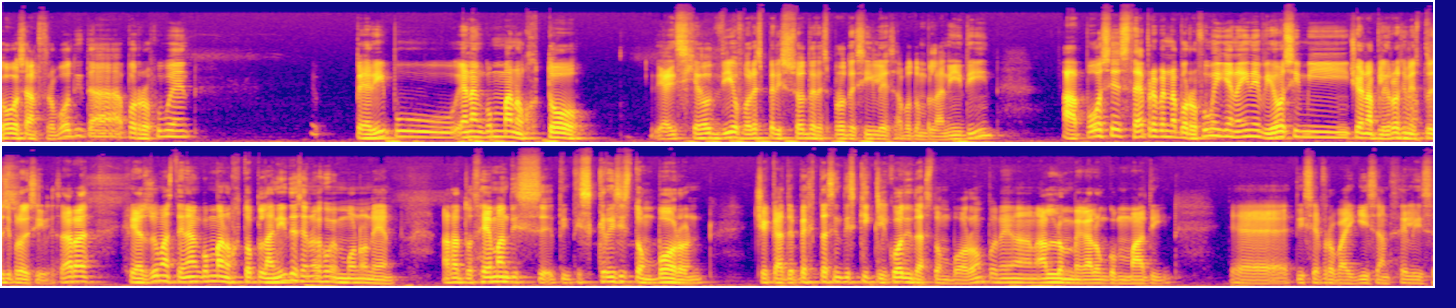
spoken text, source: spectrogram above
ως ανθρωπότητα απορροφούμε περίπου 1,8 δηλαδή σχεδόν δύο φορές περισσότερες πρώτες ύλες από τον πλανήτη από όσες θα έπρεπε να απορροφούμε για να είναι βιώσιμοι και αναπληρώσιμες yeah. οι πρώτες ύλες. Άρα χρειαζόμαστε 1,8 πλανήτες ενώ έχουμε μόνο ένα. Άρα το θέμα τη της κρίσης των πόρων και κατ' επέκταση της κυκλικότητας των πόρων, που είναι ένα άλλο μεγάλο κομμάτι ε, της ευρωπαϊκής, αν θέλεις,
